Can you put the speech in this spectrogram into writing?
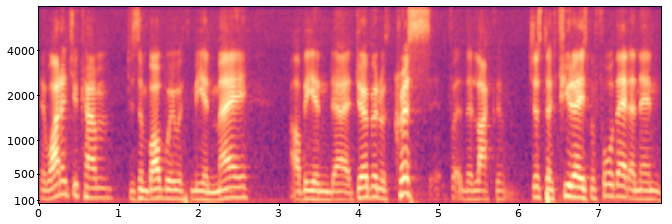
then why don't you come to Zimbabwe with me in May? I'll be in uh, Durban with Chris for the, like the, just a few days before that, and then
